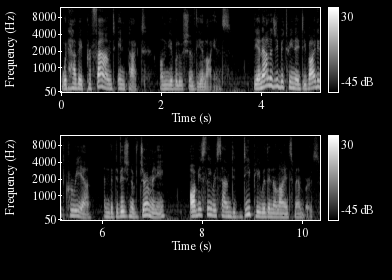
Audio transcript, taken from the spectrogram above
would have a profound impact on the evolution of the alliance. The analogy between a divided Korea and the division of Germany obviously resounded deeply within alliance members,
